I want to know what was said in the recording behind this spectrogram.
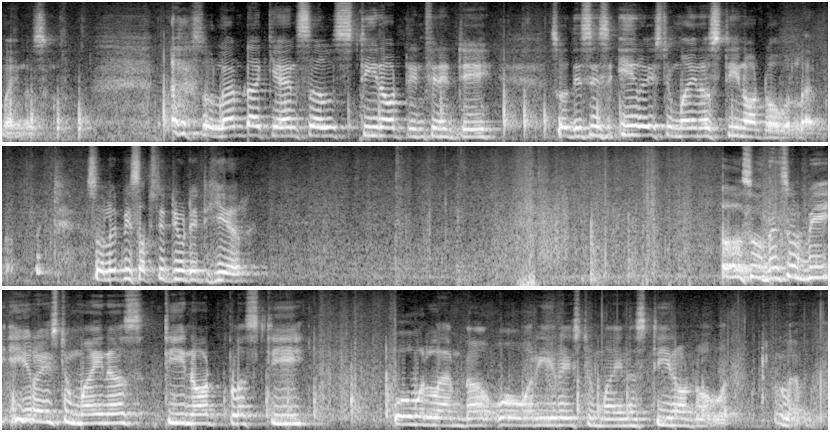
minus. So lambda cancels t naught to infinity. So this is e raised to minus t naught over lambda. So let me substitute it here. So this will be e raised to minus t naught plus t over lambda over e raised to minus t naught over lambda.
